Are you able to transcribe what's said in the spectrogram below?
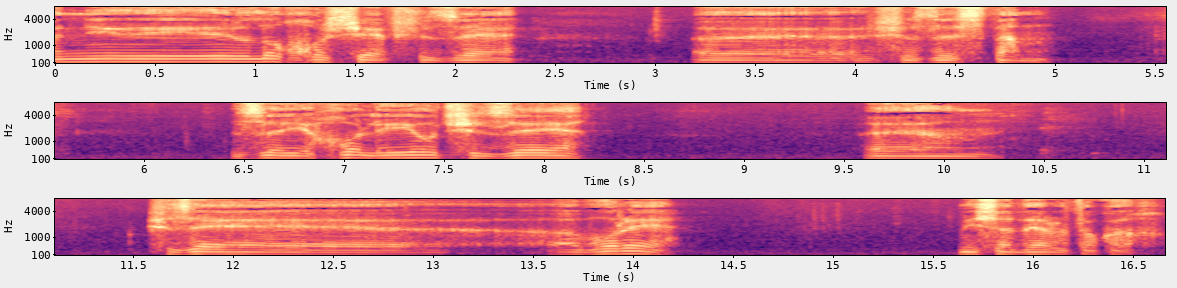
אני לא חושב שזה, אה, שזה סתם. זה יכול להיות שזה, אה, שזה הבורא מסדר אותו כך.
